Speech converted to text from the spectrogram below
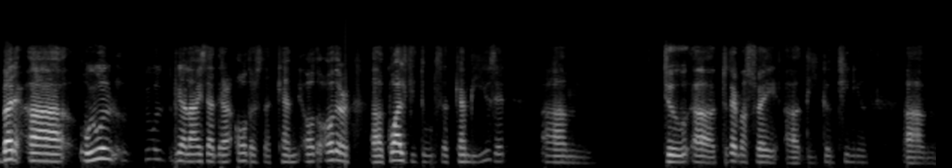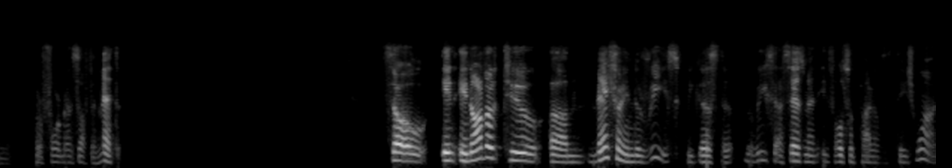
but uh, we will we will realize that there are others that can other other uh, quality tools that can be used um, to uh, to demonstrate uh, the continued um, performance of the method. So in, in order to um, measuring the risk, because the, the, risk assessment is also part of stage one,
